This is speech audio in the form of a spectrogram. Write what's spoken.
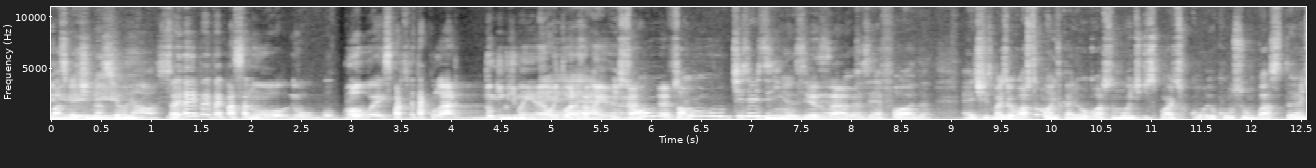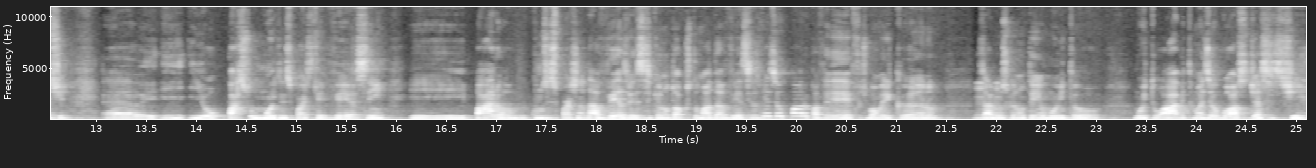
basquete NBA, né? nacional. assim. Isso aí vai, vai, passar no, no o Globo, é Esporte Espetacular, domingo de manhã, 8 horas da manhã. É, E né? só, um, É. só um teaserzinho, assim, né? Exato. O negócio é foda. É difícil, mas eu gosto muito, cara. Eu gosto muito de esportes, eu consumo bastante. é, e, e eu passo muito no esporte TV, assim, e paro com os esportes nada a ver, às vezes, que eu não tô acostumado a ver. Assim, às vezes eu paro pra ver futebol americano, sabe? Uns que eu não tenho muito, muito hábito, mas eu gosto de assistir.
